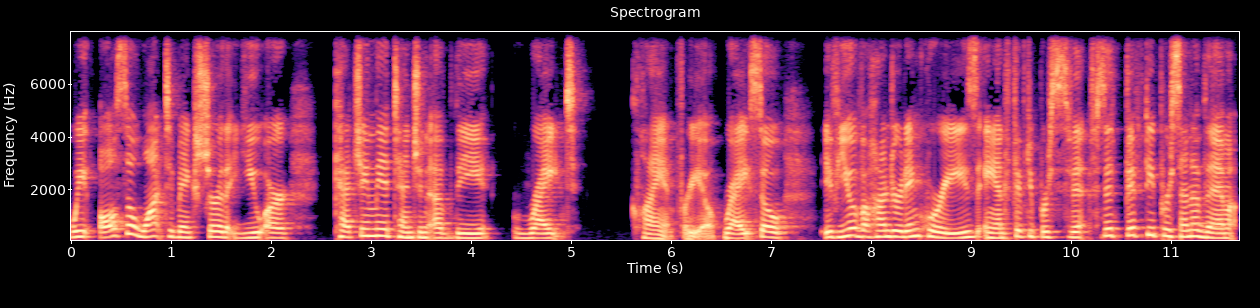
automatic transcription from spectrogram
we also want to make sure that you are catching the attention of the right client for you, right? So if you have 100 inquiries and 50% 50% of them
